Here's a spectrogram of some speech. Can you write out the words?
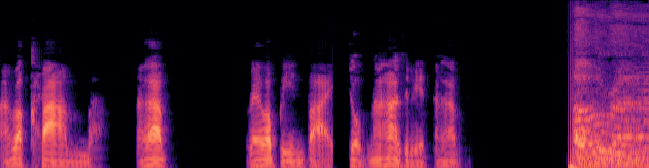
อ่านว่าคลามนะครับแปลว่าปีนป่ายจบหน้าห้าสิบเอ็ดนะครับ Alright.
